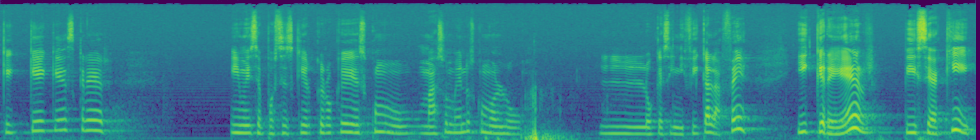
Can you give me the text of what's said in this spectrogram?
¿Qué, qué, qué es creer? Y me dice, pues es que creo que es como más o menos como lo, lo que significa la fe. Y creer, dice aquí,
